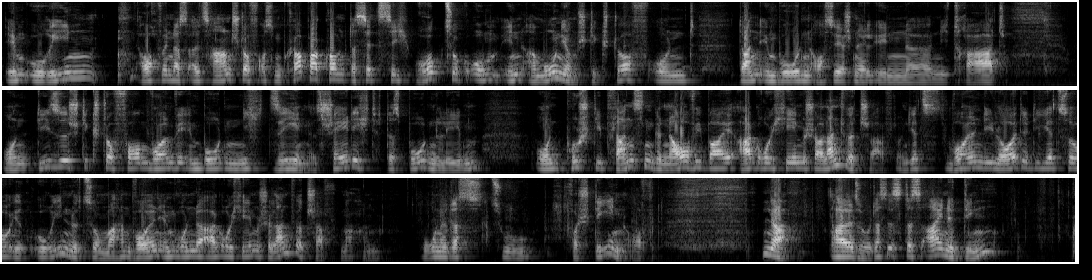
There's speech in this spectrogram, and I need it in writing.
im Urin, auch wenn das als Harnstoff aus dem Körper kommt, das setzt sich ruckzuck um in Ammoniumstickstoff und dann im Boden auch sehr schnell in äh, Nitrat. Und diese Stickstoffform wollen wir im Boden nicht sehen. Es schädigt das Bodenleben und pusht die Pflanzen genau wie bei agrochemischer Landwirtschaft. Und jetzt wollen die Leute, die jetzt so Urinnutzung machen, wollen im Grunde agrochemische Landwirtschaft machen, ohne das zu verstehen oft. Na, also, das ist das eine Ding.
